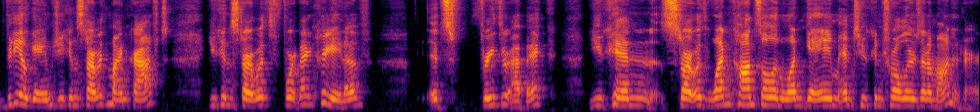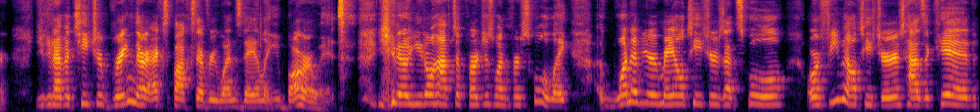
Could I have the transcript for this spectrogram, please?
video games. You can start with Minecraft. You can start with Fortnite Creative. It's free through Epic. You can start with one console and one game and two controllers and a monitor. You can have a teacher bring their Xbox every Wednesday and let you borrow it. You know, you don't have to purchase one for school. Like one of your male teachers at school or female teachers has a kid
